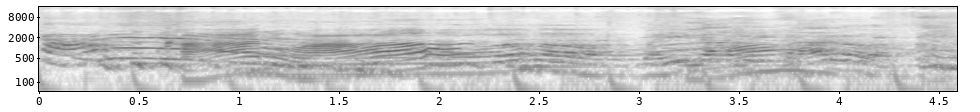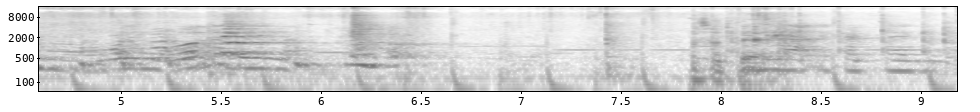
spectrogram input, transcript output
ಕಾರು. Bike car. ಆಗಿದೆ.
